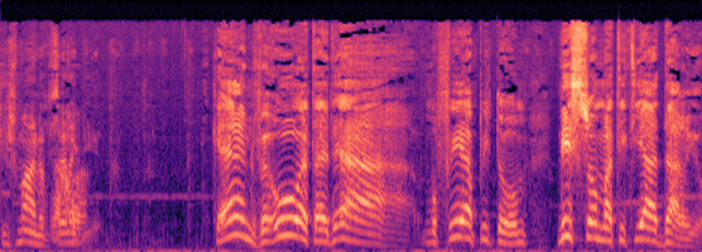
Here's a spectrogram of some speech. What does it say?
תשמע, אני רוצה נכון. להגיד... כן, והוא, אתה יודע, מופיע פתאום ניסו מתתיה דריו.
